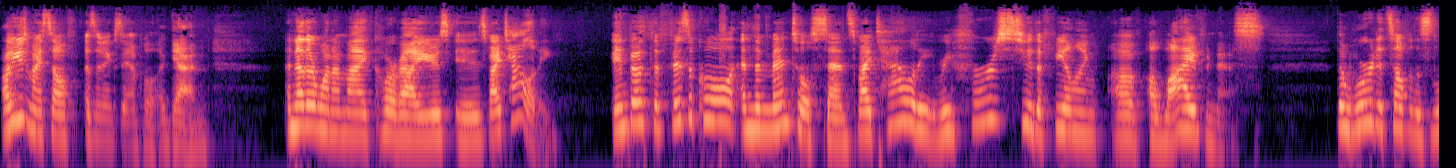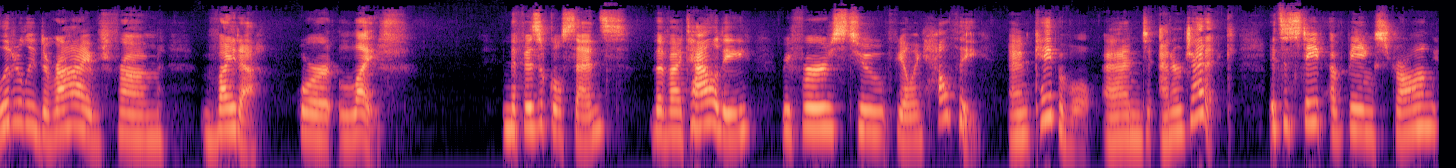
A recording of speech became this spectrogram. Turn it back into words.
I'll use myself as an example again. Another one of my core values is vitality. In both the physical and the mental sense, vitality refers to the feeling of aliveness. The word itself is literally derived from vita or life. In the physical sense, the vitality refers to feeling healthy and capable and energetic. It's a state of being strong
